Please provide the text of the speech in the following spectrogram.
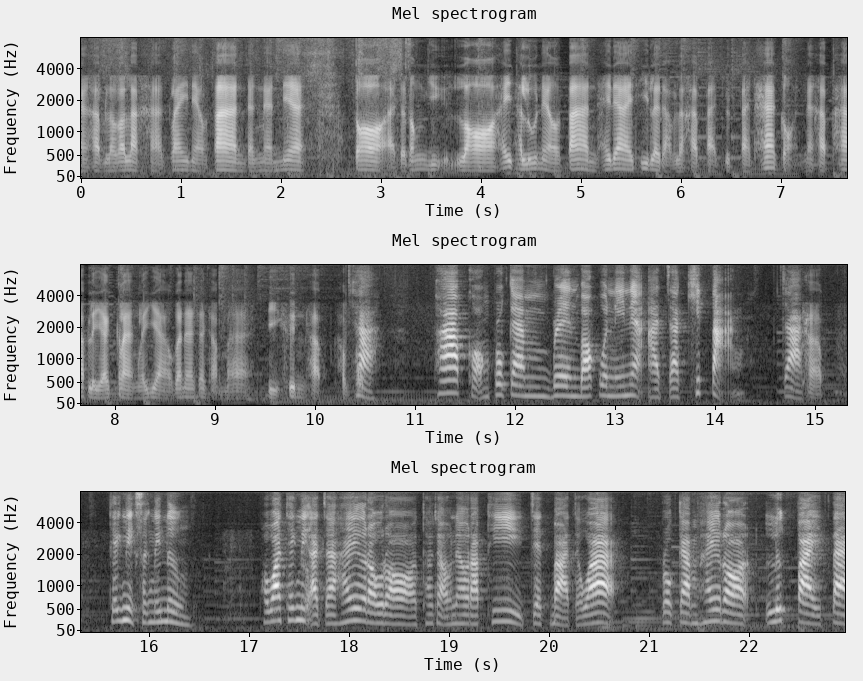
นะครับ แล้วก็ราคาใกล้แนวต้าน ดังนั้นเนี่ยก็อาจจะต้องยืรอให้ทะลุแนวต้านให้ได้ที่ระดับราคา 8.85 ก่อนนะครับ ภาพระยะกลางและยาวก็น่าจะกลับมาดีขึ้นครับครับผมค่ะ ภาพของโปรแกรม Brain Box วันนี้เนี่ยอาจจะคิดต่างจากครับเทคนิคสักนิดหนึ่ง เพราะว่าเทคนิคอาจจะให้เรารอแถวๆแนวรับที่ 7 บาท แต่ว่าโปรแกรมให้รอลึกไปแต่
